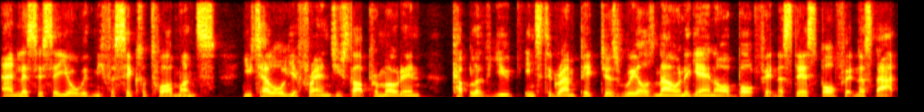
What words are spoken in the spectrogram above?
and let's just say you're with me for six or 12 months, you tell all your friends, you start promoting a couple of you Instagram pictures, reels now and again, or Bolt Fitness this, Bolt Fitness that.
